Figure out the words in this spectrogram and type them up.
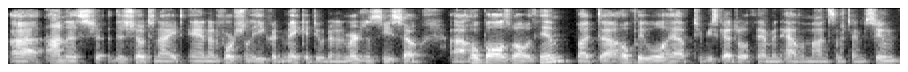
uh, on this sh- this show tonight. And unfortunately, he couldn't make it due to an emergency. So uh, hope all is well with him. But uh, hopefully, we'll have to reschedule with him and have him on sometime soon.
